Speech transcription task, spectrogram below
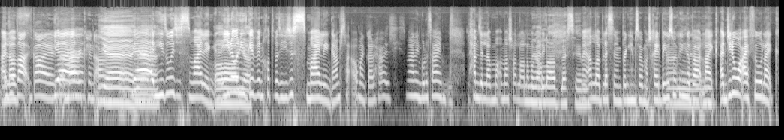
I Is love that guy, Yeah. the American Arab Yeah, yeah, yeah. and he's always just smiling. And you Oh, know when yeah. he's giving khutbahs, he's just smiling, and I'm just like, oh my god, how is he smiling all the time? Alhamdulillah, ma- mashallah, Allah May. Allah bless him. May Allah bless him and bring him so much khair. But he was talking about like, and do you know what I feel like?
